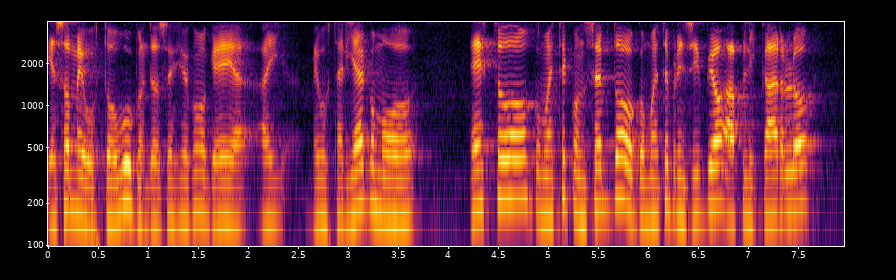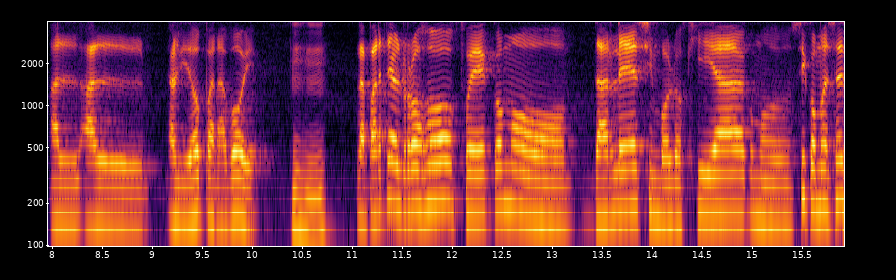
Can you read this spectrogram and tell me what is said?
Y eso me gustó buco. Entonces yo como que eh, hay, me gustaría como esto, como este concepto o como este principio, aplicarlo al, al, al video para Boy. La parte del rojo fue como darle simbología, como, sí, como, ese,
